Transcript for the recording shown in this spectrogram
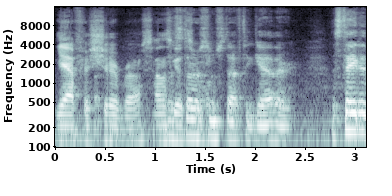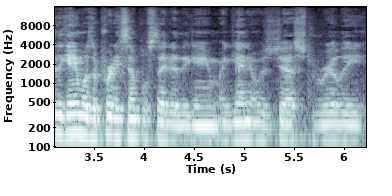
Yeah, for sure, bro. Sounds good. Let's throw some me. stuff together. The state of the game was a pretty simple state of the game. Again, it was just really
